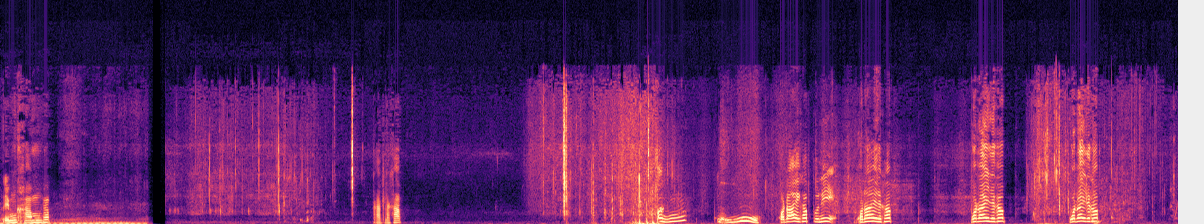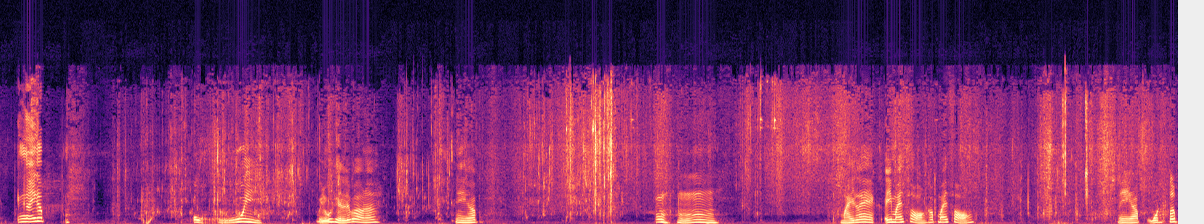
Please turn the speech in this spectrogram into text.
เต็มคำครับ กัดแล้วครับอื้อหือโอ้โหพอได้ครับตัวนี้พอได้เลยครับพอได้เลยครับพอได้เลยครับยังไงครับ โอ้โหไม่รู้เห็นหรือเปล่านะ นี่ครับ อือหือไม้แรกไอ้ยไม้สองครับ ไม้สองนี่ครับวนตึ๊บ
